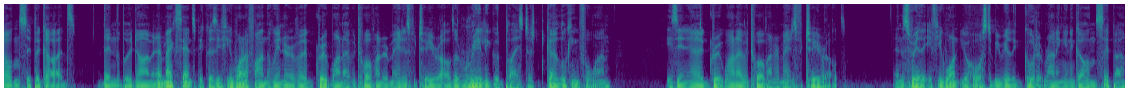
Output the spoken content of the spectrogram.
Golden Slipper guides than the Blue Diamond. It makes sense because if you want to find the winner of a Group One over twelve hundred meters for two year olds, a really good place to go looking for one is in a Group One over twelve hundred meters for two year olds. And it's really if you want your horse to be really good at running in a Golden Slipper,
